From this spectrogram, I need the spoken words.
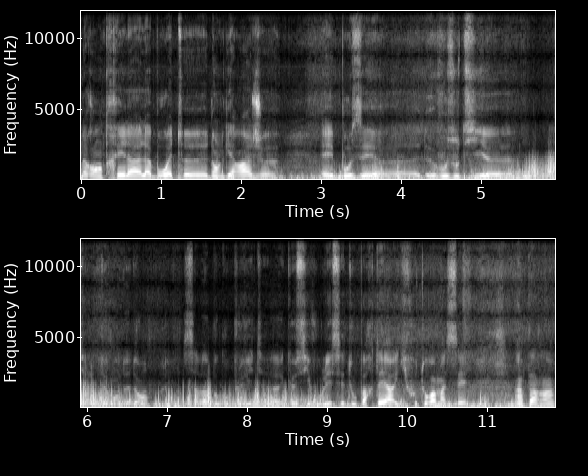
rentrer la, la brouette dans le garage et poser vos outils euh, directement dedans, ça va beaucoup plus vite euh, que si vous laissez tout par terre et qu'il faut tout ramasser un par un.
